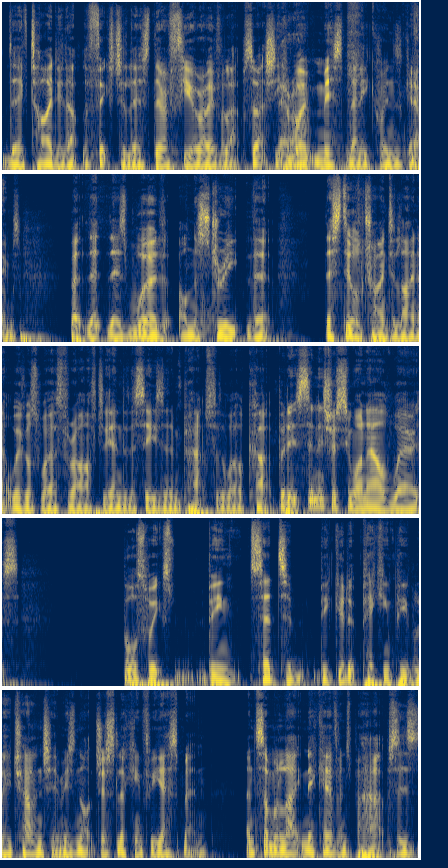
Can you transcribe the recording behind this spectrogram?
they've tidied up the fixture list. There are fewer overlaps, so actually There he are. won't miss many Quins games. But th- there's word on the street that they're still trying to line up Wigglesworth for after the end of the season and perhaps for the World Cup. But it's an interesting one, Al, where it's Borthwick's been said to be good at picking people who challenge him. He's not just looking for yes men. And someone like Nick Evans perhaps has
